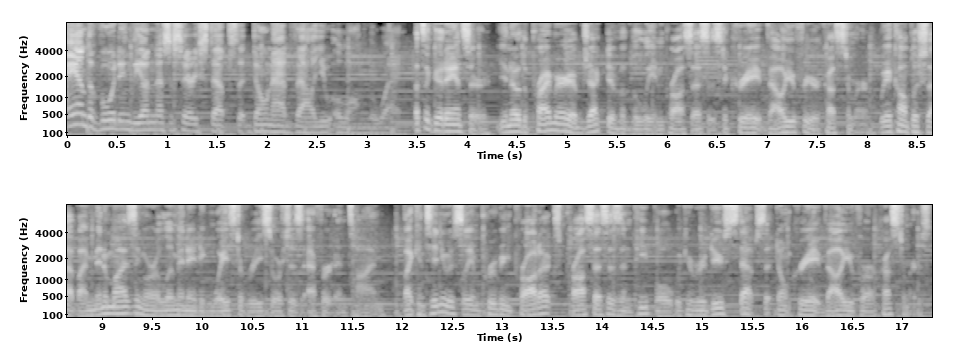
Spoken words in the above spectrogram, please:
and avoiding the unnecessary steps that don't add value along the way. That's a good answer. You know, the primary objective of the lean process is to create value for your customer. We accomplish that by minimizing or eliminating waste of resources, effort, and time. By continuously improving products, processes, and people, we can reduce steps that don't create value for our customers.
